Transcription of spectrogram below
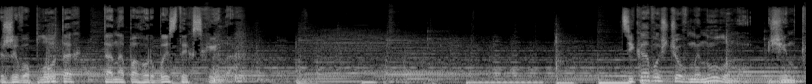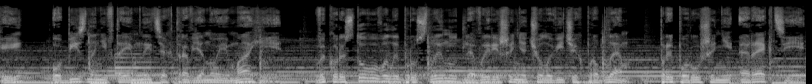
живоплотах та на пагорбистих схилах. Цікаво, що в минулому жінки, обізнані в таємницях трав'яної магії, використовували бруслину для вирішення чоловічих проблем при порушенні ерекції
